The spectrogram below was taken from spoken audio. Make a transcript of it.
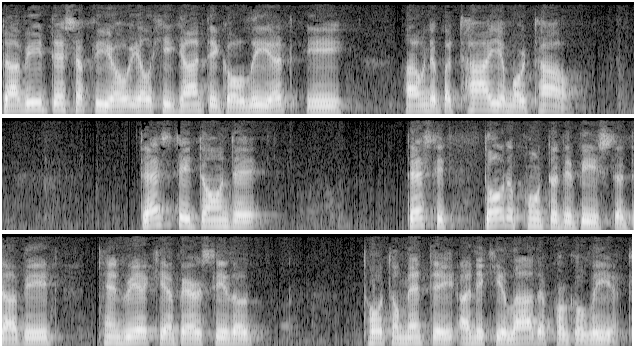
David desafió el gigante Goliat y a una batalla mortal. Desde donde, desde todo punto de vista, David tendría que haber sido totalmente aniquilado por Goliat.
